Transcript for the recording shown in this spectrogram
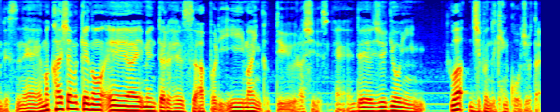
うですね。まあ、会社向けの AI メンタルヘルスアプリ eMind っていうらしいですね。で、従業員は自分の健康状態。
